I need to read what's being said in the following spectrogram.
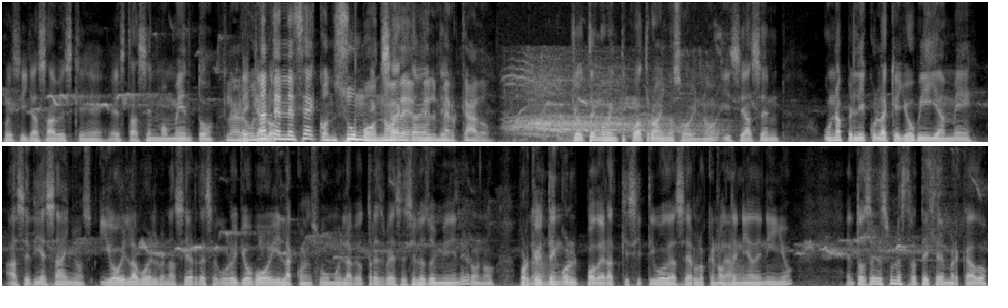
pues si ya sabes que estás en momento... Claro, de que una lo- tendencia de consumo, ¿no? De- del mercado. yo tengo 24 años hoy, ¿no? Y si hacen una película que yo vi y amé hace 10 años y hoy la vuelven a hacer, de seguro yo voy y la consumo y la veo tres veces y les doy mi dinero, ¿no? Porque hoy tengo el poder adquisitivo de hacer lo que no Claro. tenía de niño. Entonces es una estrategia de mercado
